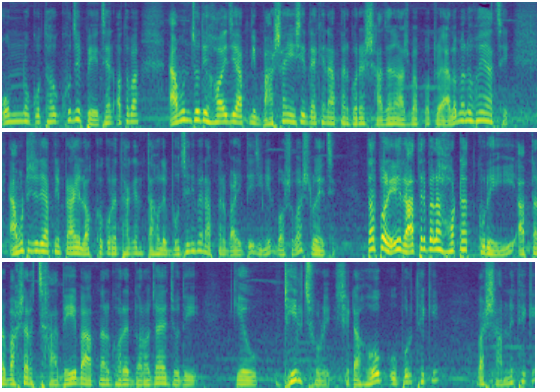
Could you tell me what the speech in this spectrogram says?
অন্য কোথাও খুঁজে পেয়েছেন, অথবা এমন যদি হয় যে আপনি বাসায় এসে দেখেন আপনার ঘরের সাজানো আসবাবপত্র এলোমেলো হয়ে আছে, এমনটি যদি আপনি প্রায় লক্ষ্য করে থাকেন, তাহলে বুঝে নেবেন আপনার বাড়িতে জিনির বসবাস রয়েছে। তারপরে রাতের বেলা হঠাৎ করেই আপনার বাসার ছাদে বা আপনার ঘরের দরজায় যদি কেউ ঢিল ছোড়ে, সেটা হোক উপর থেকে বা সামনে থেকে,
